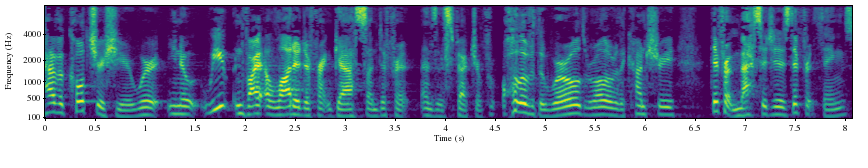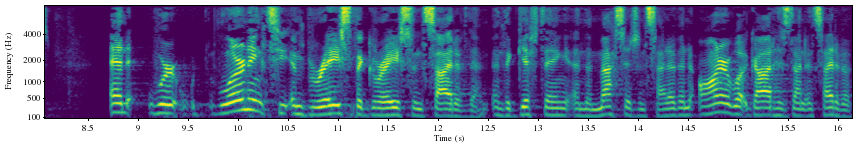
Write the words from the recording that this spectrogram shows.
have a culture here where, you know, we invite a lot of different guests on different ends of the spectrum from all over the world, from all over the country, different messages, different things. And we're learning to embrace the grace inside of them and the gifting and the message inside of them and honor what God has done inside of them.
